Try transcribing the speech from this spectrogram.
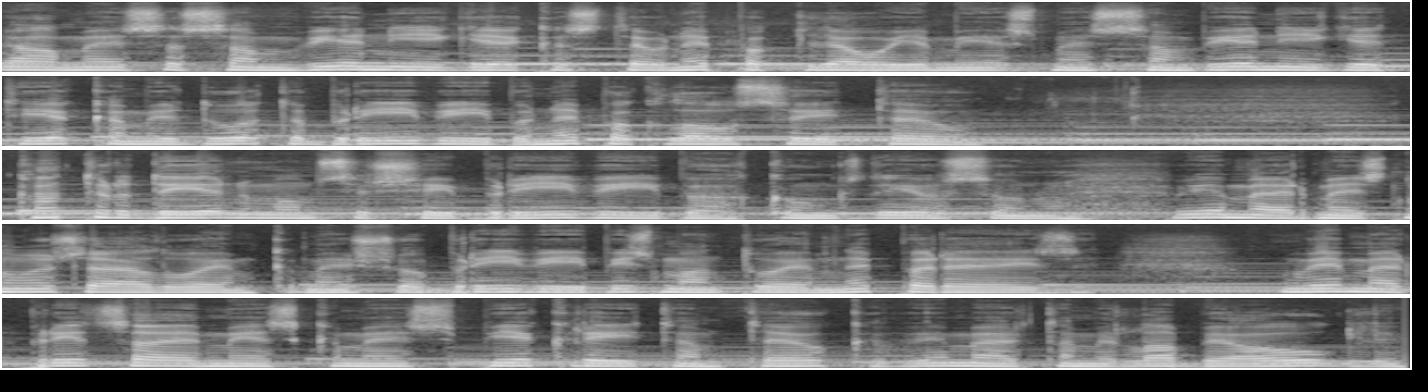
Jā, mēs esam vienīgie, kas Tev nepakļaujamies. Mēs esam vienīgie tie, kam ir dota brīvība nepaklausīt Tev. Katru dienu mums ir šī brīvība, Kungs, Dievs, un vienmēr mēs nožēlojam, ka mēs šo brīvību izmantojam nepareizi, un vienmēr priecājamies, ka mēs piekrītam Tev, ka vienmēr tam ir labi augļi.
